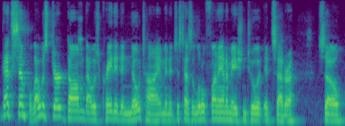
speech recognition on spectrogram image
that's simple. That was dirt dumb. That was created in no time, and it just has a little fun animation to it, etc. So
